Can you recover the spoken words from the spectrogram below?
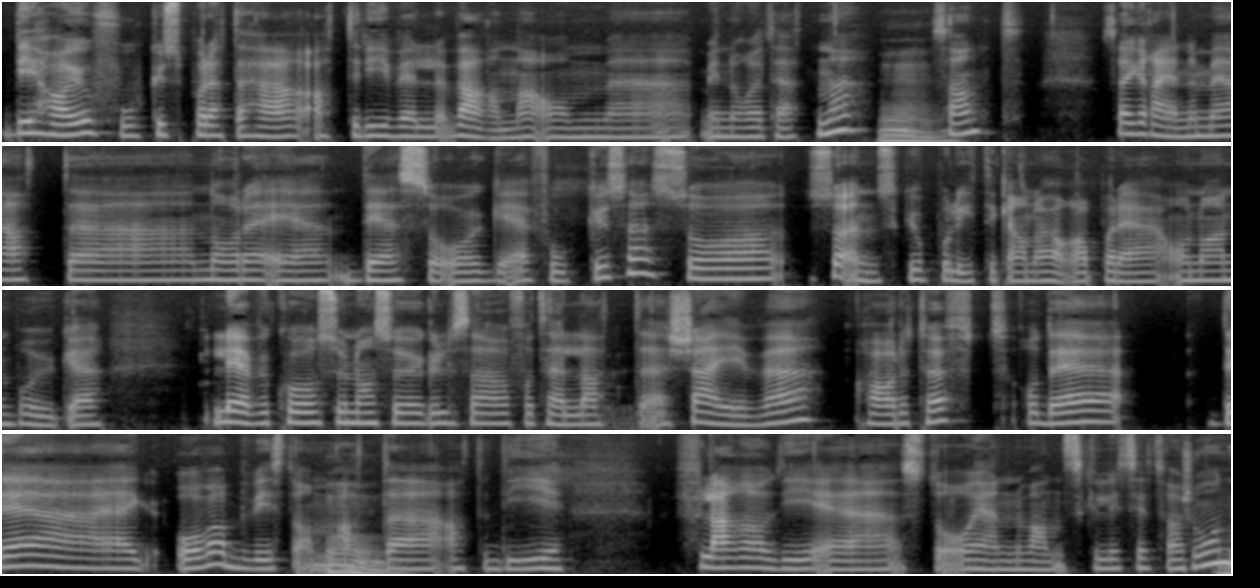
de har jo fokus på dette her at de vil verne om minoritetene. Mm. sant? Så jeg regner med at uh, når det er det som òg er fokuset, så, så ønsker jo politikerne å høre på det. Og når en bruker levekårsundersøkelser og forteller at skeive har det tøft, og det, det er jeg overbevist om, at, eh, at de Flere av de er, står i en vanskelig situasjon.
